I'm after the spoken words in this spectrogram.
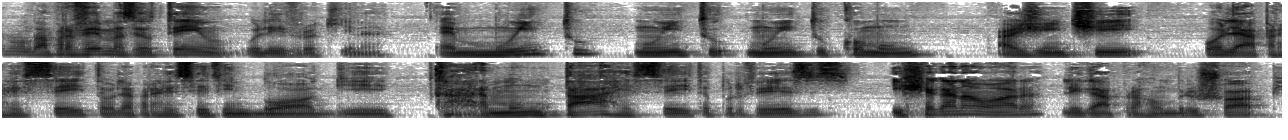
não dá para ver, mas eu tenho o livro aqui, né? É muito, muito, muito comum a gente olhar para receita, olhar para receita em blog, cara, montar a receita por vezes e chegar na hora, ligar para Homebrew Shop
